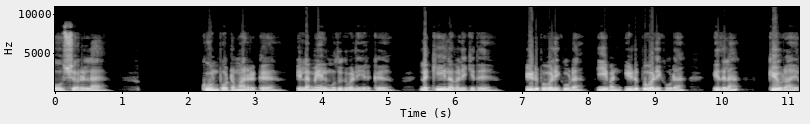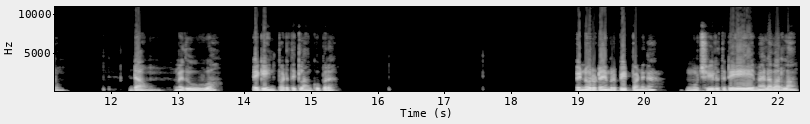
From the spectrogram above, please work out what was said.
போஸ்டர் இல்லை கூன் போட்ட மாதிரி இருக்குது இல்லை மேல் முதுகு வலி இருக்குது இல்லை கீழே வலிக்குது இடுப்பு வலி கூட ஈவன் இடுப்பு வலி கூட இதில் க்யூர் ஆயிரும். டவுன் மெதுவாக எகெயின் படுத்துக்கலாம் கூப்பிட இன்னொரு டைம் ரிப்பீட் பண்ணுங்கள் மூச்சு இழுத்துட்டே மேலே வரலாம்.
